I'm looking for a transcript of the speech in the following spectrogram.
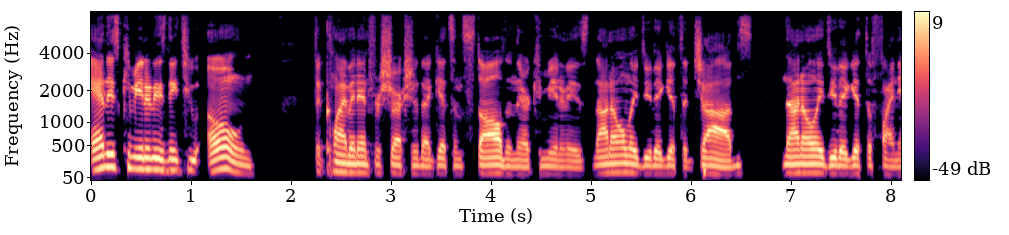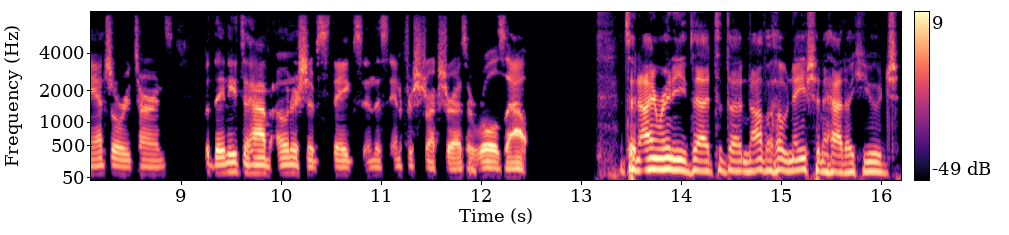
And these communities need to own the climate infrastructure that gets installed in their communities. Not only do they get the jobs not only do they get the financial returns but they need to have ownership stakes in this infrastructure as it rolls out. It's an irony that the Navajo Nation had a huge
